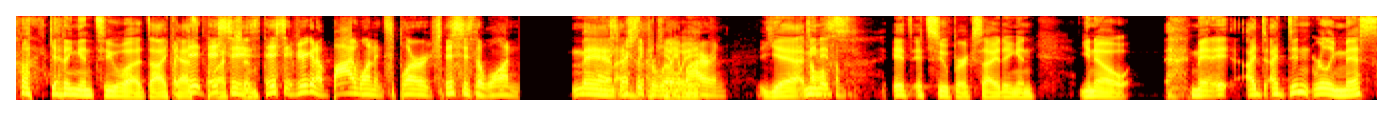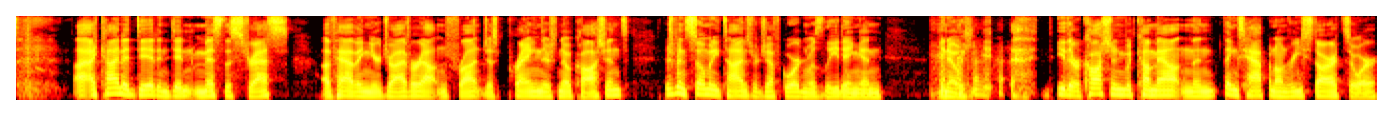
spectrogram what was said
getting into uh, diecast. Th- this collection. is this. If you're gonna buy one and splurge, this is the one. Man, especially just, for William wait. Byron. Yeah, That's I mean awesome. it's it's it's super exciting and you know man it, i i didn't really miss i, I kind of did and didn't miss the stress of having your driver out in front just praying there's no cautions. There's been so many times where jeff gordon was leading and you know he, either a caution would come out and then things happen on restarts or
